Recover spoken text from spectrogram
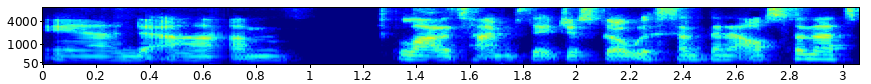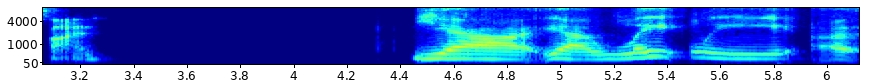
And um, a lot of times they just go with something else, and that's fine. Yeah, yeah. Lately, uh,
